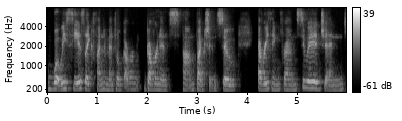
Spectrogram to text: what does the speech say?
what we see as like fundamental govern governance um, functions. So everything from sewage and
